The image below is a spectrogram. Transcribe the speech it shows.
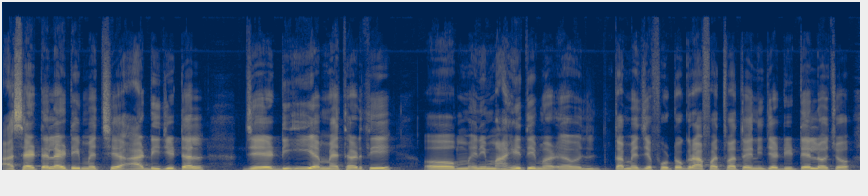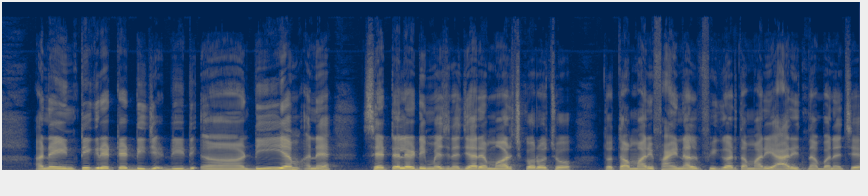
આ સેટેલાઇટ ઇમેજ છે, આ ડિજિટલ જે ડીઈએમ મેથડથી એની માહિતી તમે જે ફોટોગ્રાફ અથવા તો એની જે ડિટેલ લો છો અને ઇન્ટિગ્રેટેડ ડીઈએમ અને સેટેલાઇટ ઇમેજને જ્યારે મર્ચ કરો છો, તો તમારી ફાઇનલ ફિગર તમારી આ રીતના બને છે.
